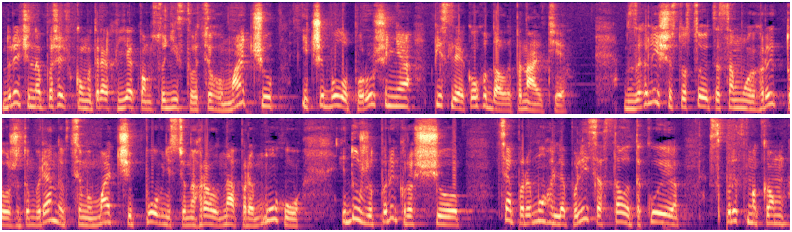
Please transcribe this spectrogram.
До речі, напишіть в коментарях, як вам суддівство цього матчу і чи було порушення, після якого дали пенальті. Взагалі, що стосується самої гри, то житомиряни в цьому матчі повністю награли на перемогу, і дуже прикро, що ця перемога для Полісся стала такою з присмаком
